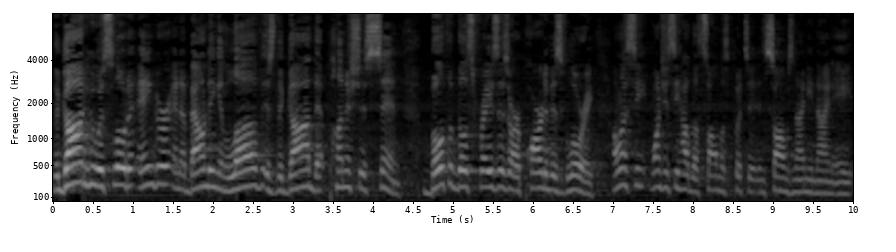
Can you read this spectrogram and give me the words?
The God who is slow to anger and abounding in love is the God that punishes sin. Both of those phrases are a part of his glory. I want, to see, want you to see how the psalmist puts it in Psalms 99 8.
